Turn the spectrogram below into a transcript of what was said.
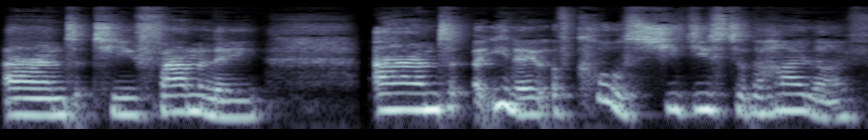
and to family. And, you know, of course, she's used to the high life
